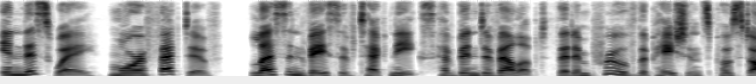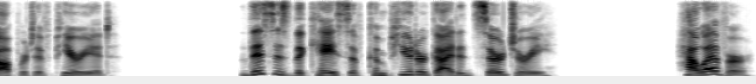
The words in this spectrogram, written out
In this way, more effective, less invasive techniques have been developed that improve the patient's postoperative period. This is the case of computer guided surgery. However,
